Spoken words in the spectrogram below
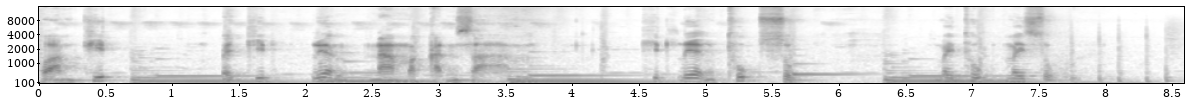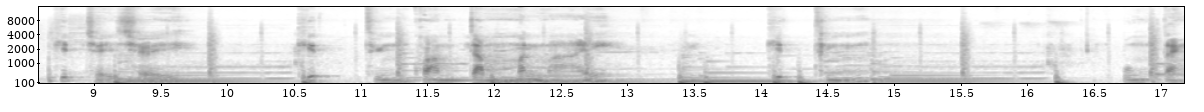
ความคิดไปคิดเรื่องนามขันสาม คิดเรื่องทุกข์สุข ไม่ทุกข์ไม่สุข คิดเฉยๆ คิดถึงความจำมั่นหมาย คิดถึงปรุงแต่ง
